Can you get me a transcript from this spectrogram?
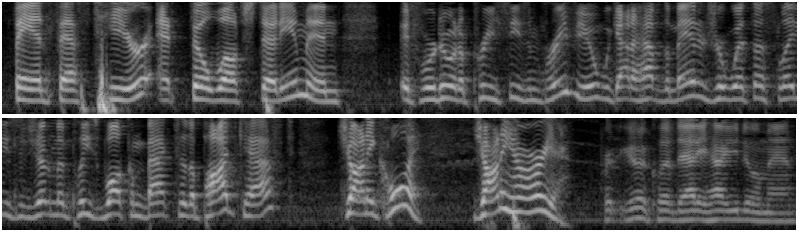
Fan Fest here at Phil Welch Stadium. And if we're doing a preseason preview, we got to have the manager with us. Ladies and gentlemen, please welcome back to the podcast, Johnny Coy. Johnny, how are you? Pretty good, Cliff Daddy. How you doing, man?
